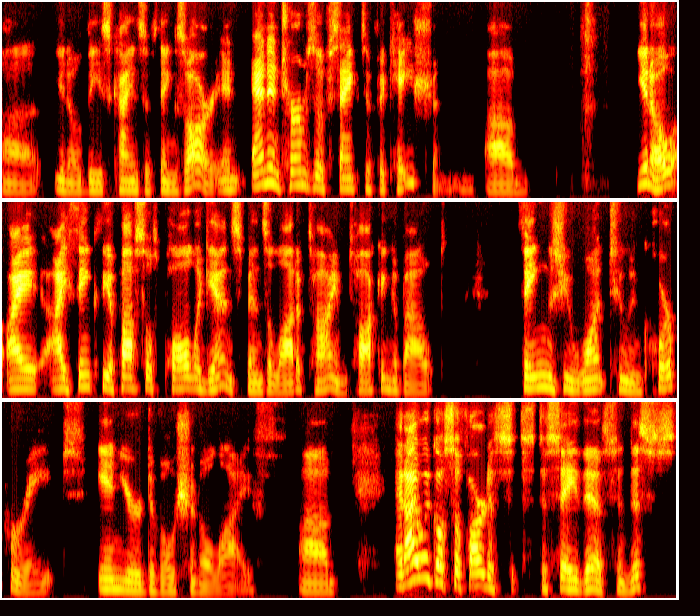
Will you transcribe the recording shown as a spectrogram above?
uh, you know these kinds of things are and and in terms of sanctification um, you know, I I think the Apostle Paul again spends a lot of time talking about things you want to incorporate in your devotional life. Um, and I would go so far to to say this, and this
